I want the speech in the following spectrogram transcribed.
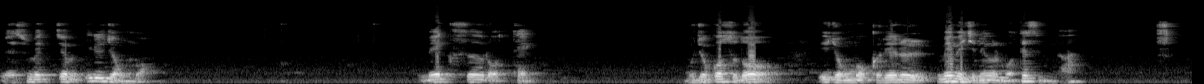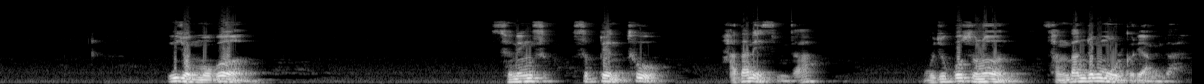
매수 맥점 1종목 맥스로텍 무적고수도 이 종목 거래를 매매 진행을 못했습니다. 이 종목은 선행 스팬 2 하단에 있습니다. 무주고수는 상단 종목을 거래합니다.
